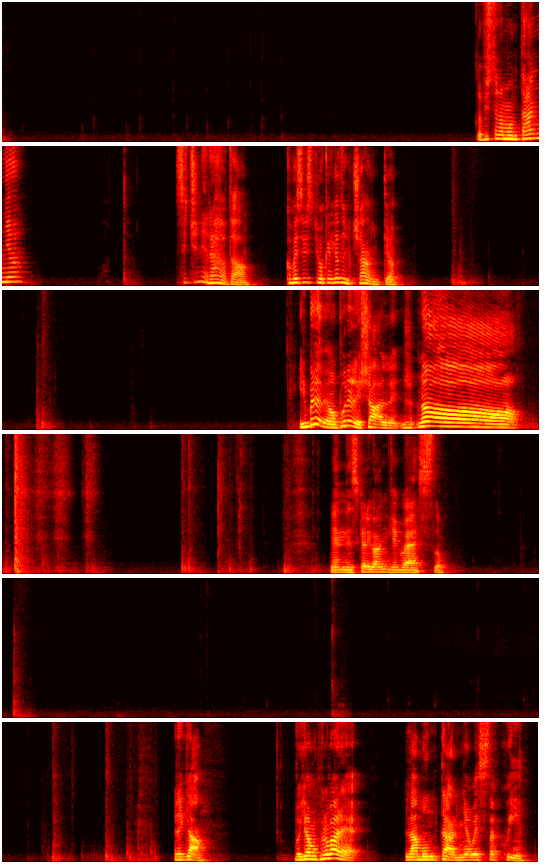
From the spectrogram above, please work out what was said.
Ho visto una montagna? What? Si è generata. Come se avessimo caricato il chunk. Il bello abbiamo pure le challenge. No! Quindi scarico anche questo. Regà, vogliamo provare la montagna questa qui?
